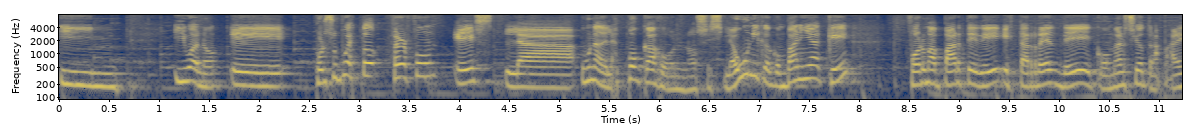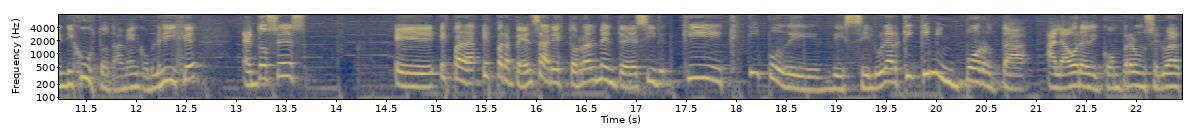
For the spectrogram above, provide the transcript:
Y, y bueno, eh, por supuesto, Fairphone es la, una de las pocas, o no sé si la única compañía que forma parte de esta red de comercio transparente y justo también, como les dije. Entonces, eh, es, para, es para pensar esto realmente, decir, ¿qué, tipo de, celular, qué, qué, me importa a la hora de comprar un celular?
